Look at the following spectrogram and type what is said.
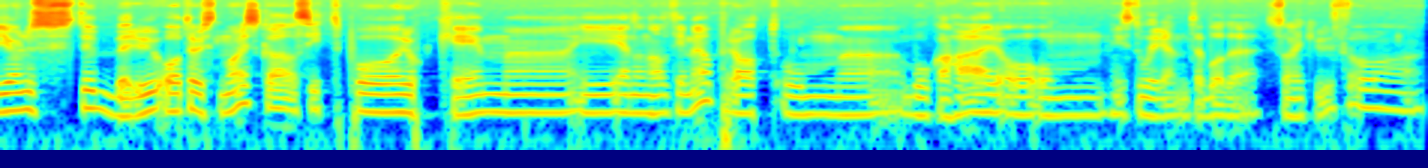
Jørn Stubberud og Thurston Moore skal sitte på Rockheim uh, i en og en halv time og prate om eh, boka her, og om historien til både Sonic Youth og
